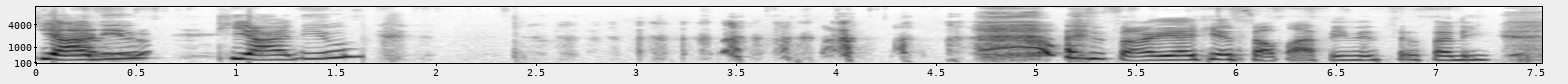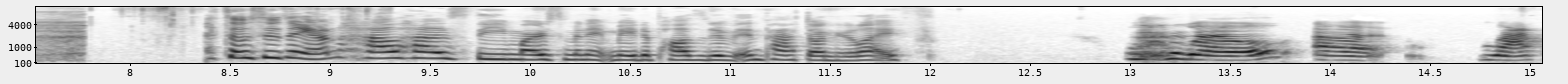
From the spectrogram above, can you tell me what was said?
Keanu. Keanu. I'm sorry. I can't stop laughing. It's so funny. So, Suzanne, how has the Mars Minute made a positive impact on your life? Well, uh, last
